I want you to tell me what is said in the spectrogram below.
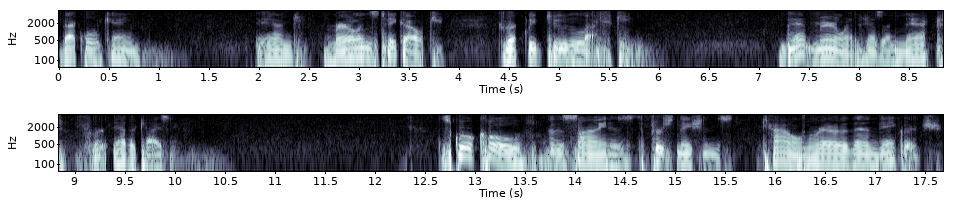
back where we came. And Marilyn's Takeout, directly to the left. That Marilyn has a knack for advertising. The Squirrel Cove on the sign is the First Nations town rather than the anchorage.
